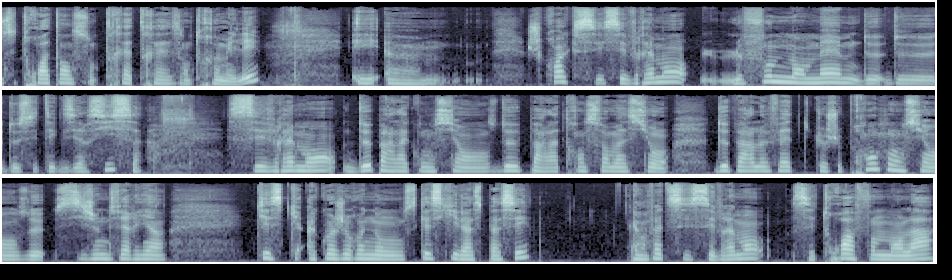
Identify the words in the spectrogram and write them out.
ces trois temps sont très très entremêlés. Et je crois que c'est vraiment le fondement même de, de cet exercice, c'est vraiment de par la conscience, de par la transformation, de par le fait que je prends conscience de si je ne fais rien, qu'est-ce à quoi je renonce, qu'est-ce qui va se passer. Et en fait, c'est vraiment ces trois fondements-là,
